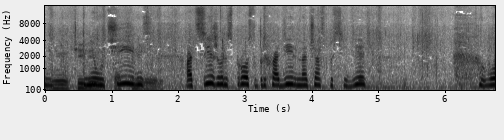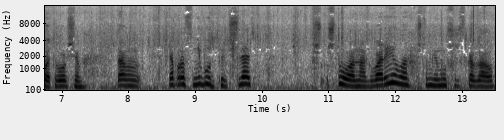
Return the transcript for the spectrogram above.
Не учились. Не учились. отсиживались. отсиживались, просто приходили на час посидеть. Вот, в общем, там я просто не буду перечислять, что она говорила, что мне муж рассказал.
